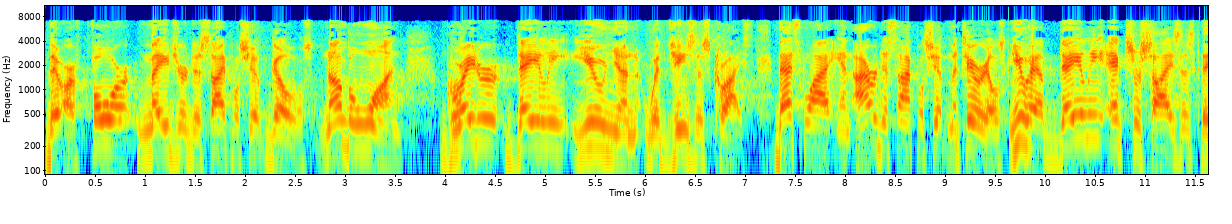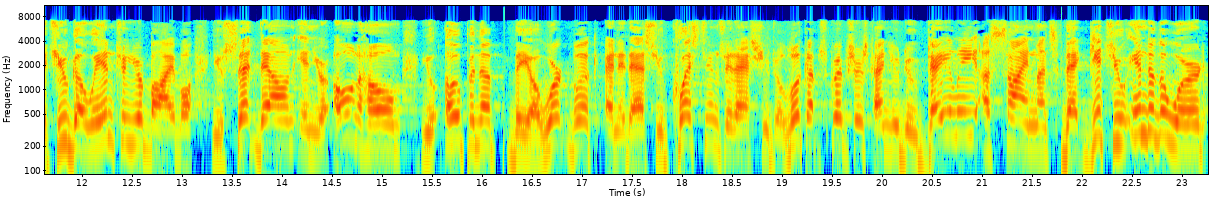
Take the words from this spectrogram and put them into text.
There are four major discipleship goals. Number one, greater daily union with Jesus Christ. That's why in our discipleship materials, you have daily exercises that you go into your Bible, you sit down in your own home, you open up the uh, workbook, and it asks you questions, it asks you to look up scriptures, and you do daily assignments that get you into the Word,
